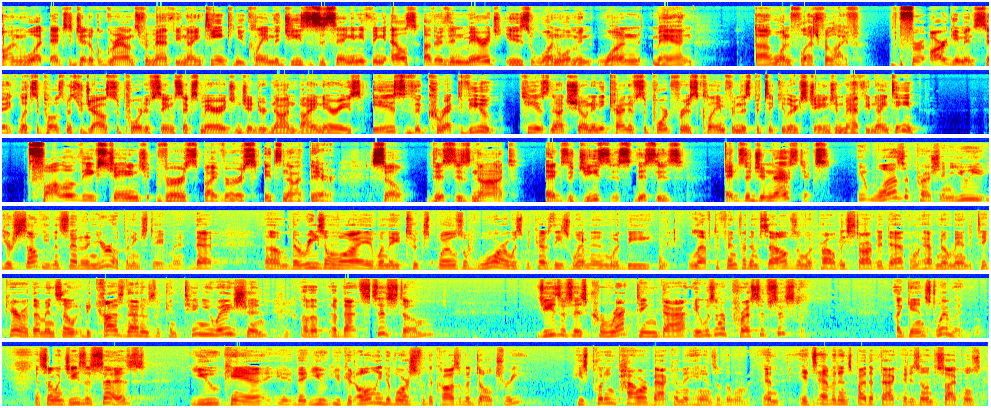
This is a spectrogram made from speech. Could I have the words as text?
On what exegetical grounds from Matthew 19 can you claim that Jesus is saying anything else other than marriage is one woman, one man, uh, one flesh for life? For argument's sake, let's suppose Mr. Giles' support of same sex marriage and gender non binaries is the correct view. He has not shown any kind of support for his claim from this particular exchange in Matthew 19. Follow the exchange verse by verse. It's not there. So this is not exegesis. This is exegymnastics. It was oppression. You yourself even said it in your opening statement that um, the reason why, when they took spoils of war, was because these women would be left to fend for themselves and would probably starve to death and would have no man to take care of them. And so, because that was a continuation of, a, of that system, Jesus is correcting that it was an oppressive system against women. And so, when Jesus says you can that you, you can only divorce for the cause of adultery, he's putting power back in the hands of the woman. And it's evidenced by the fact that his own disciples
